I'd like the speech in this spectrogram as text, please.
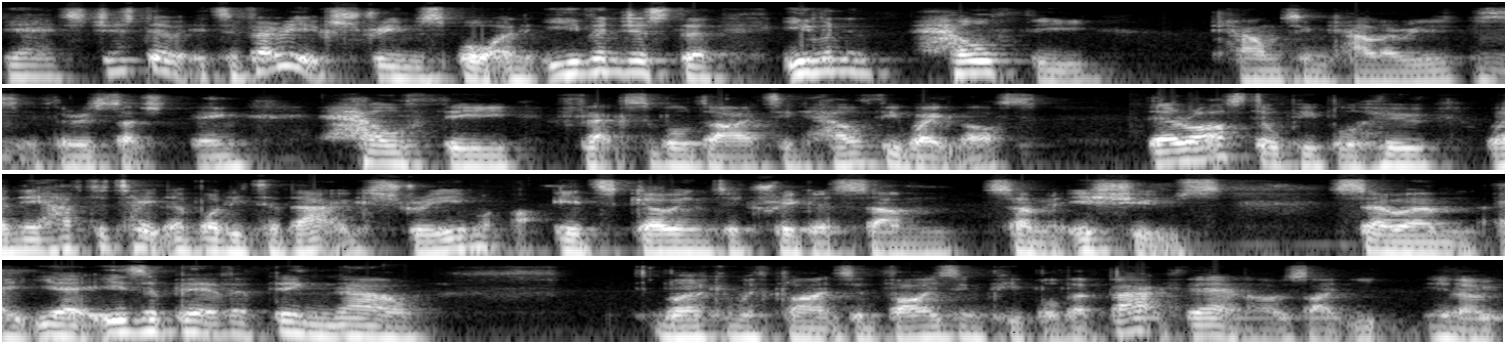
yeah, it's just a it's a very extreme sport, and even just the even healthy counting calories, mm. if there is such a thing, healthy, flexible dieting, healthy weight loss. There are still people who, when they have to take their body to that extreme, it's going to trigger some some issues. So um, yeah, it is a bit of a thing now working with clients, advising people. But back then, I was like, you know,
